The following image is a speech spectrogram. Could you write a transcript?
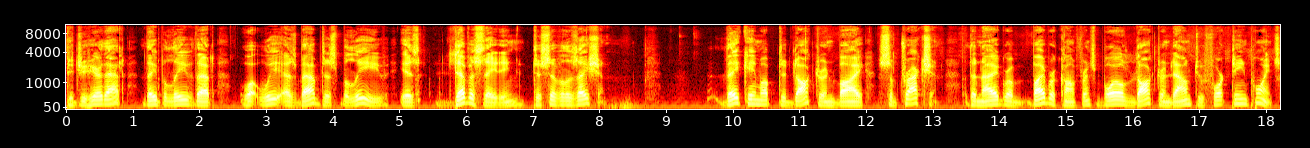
Did you hear that? They believe that what we as Baptists believe is devastating to civilization. They came up to doctrine by subtraction. The Niagara Bible Conference boiled doctrine down to 14 points.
